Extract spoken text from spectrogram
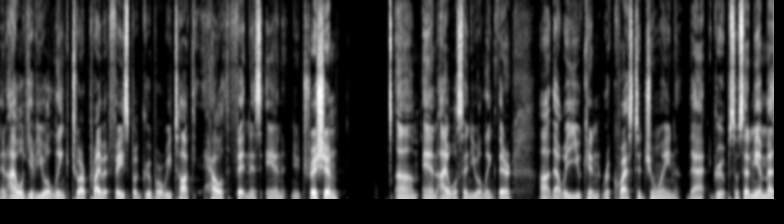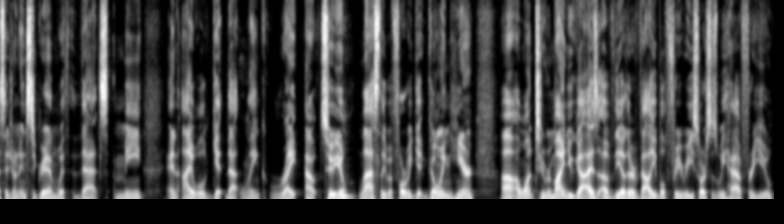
and I will give you a link to our private Facebook group where we talk health, fitness, and nutrition. Um, and I will send you a link there. Uh, that way you can request to join that group. So send me a message on Instagram with that's me, and I will get that link right out to you. Lastly, before we get going here, uh, I want to remind you guys of the other valuable free resources we have for you,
